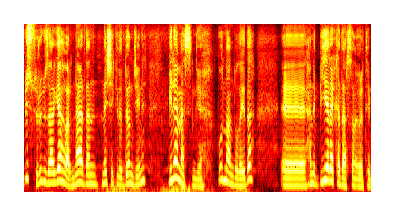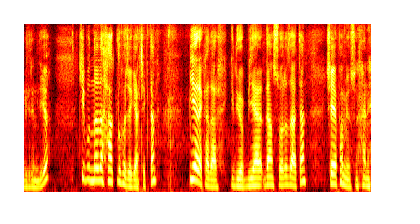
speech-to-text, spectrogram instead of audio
bir sürü güzergah var. Nereden ne şekilde döneceğini bilemezsin diyor. Bundan dolayı da e, hani bir yere kadar sana öğretebilirim diyor. Ki bunda da haklı hoca gerçekten. Bir yere kadar gidiyor. Bir yerden sonra zaten şey yapamıyorsun. Hani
